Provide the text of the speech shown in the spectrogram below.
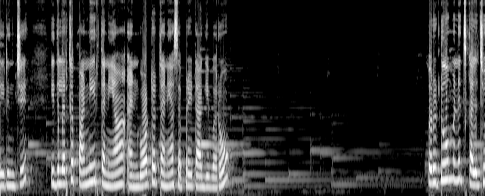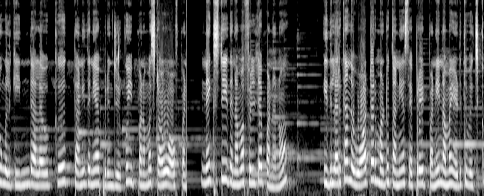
திரிஞ்சு இதில் இருக்க பன்னீர் தனியாக அண்ட் வாட்டர் தனியாக செப்பரேட் ஆகி வரும். ஒரு டூ மினிட்ஸ் கழித்து உங்களுக்கு இந்த அளவுக்கு தனித்தனியாக பிரிஞ்சிருக்கும். இப்போ நம்ம ஸ்டவ் ஆஃப் பண்ணி நெக்ஸ்ட்டு இதை நம்ம ஃபில்டர் பண்ணணும். இதில் இருக்க அந்த வாட்டர் மட்டும் தனியாக செப்பரேட் பண்ணி நம்ம எடுத்து வச்சுக்க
